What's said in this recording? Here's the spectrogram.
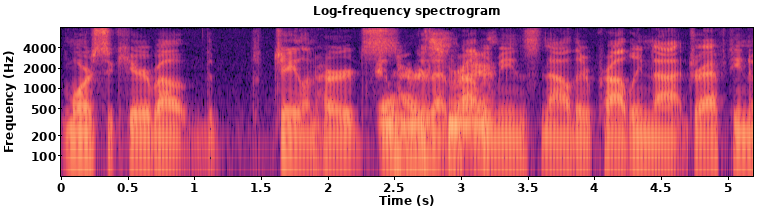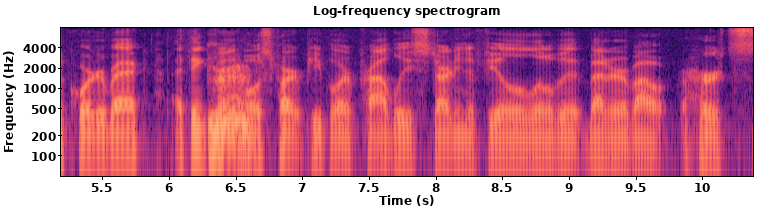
more secure about the Jalen Hurts because that probably right. means now they're probably not drafting a quarterback. I think for mm-hmm. the most part, people are probably starting to feel a little bit better about Hurts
